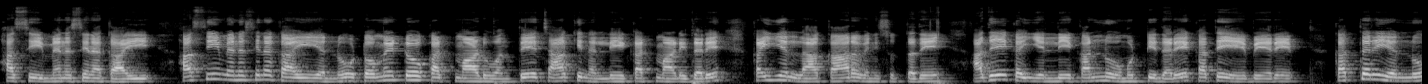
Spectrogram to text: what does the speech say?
ಹಸಿ ಮೆಣಸಿನಕಾಯಿ. ಹಸಿ ಮೆಣಸಿನಕಾಯಿಯನ್ನು ಟೊಮೆಟೊ ಕಟ್ ಮಾಡುವಂತೆ ಚಾಕಿನಲ್ಲಿ ಕಟ್ ಮಾಡಿದರೆ ಕೈಯೆಲ್ಲ ಖಾರವೆನಿಸುತ್ತದೆ. ಅದೇ ಕೈಯಲ್ಲಿ ಕಣ್ಣು ಮುಟ್ಟಿದರೆ ಕಥೆಯೇ ಬೇರೆ. ಕತ್ತರಿಯನ್ನು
